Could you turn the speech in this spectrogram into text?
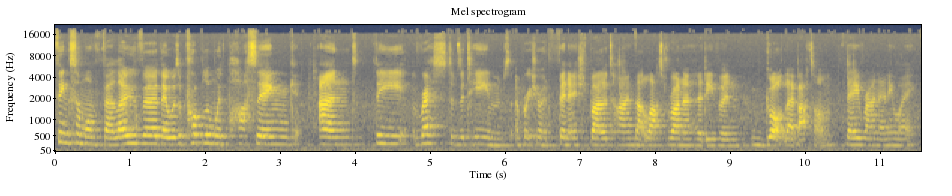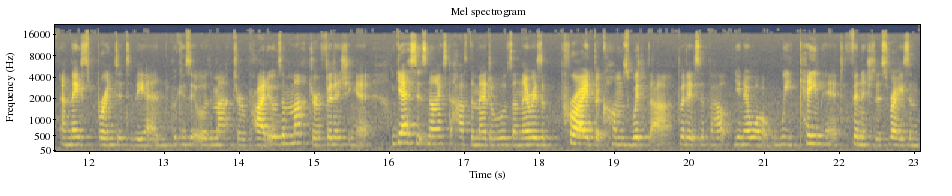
I think someone fell over. There was a problem with passing. And the rest of the teams, I'm pretty sure, had finished by the time that last runner had even got their baton. They ran anyway, and they sprinted to the end because it was a matter of pride. It was a matter of finishing it. Yes, it's nice to have the medals, and there is a pride that comes with that, but it's about, you know what, we came here to finish this race, and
